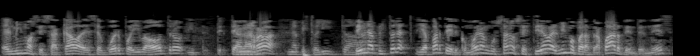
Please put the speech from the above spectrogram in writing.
él mismo se sacaba de ese cuerpo, iba a otro, y te, agarraba, Una, una pistolita. tenía una pistola, y aparte, como era un gusano, se estiraba él mismo para atraparte, ¿entendés?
